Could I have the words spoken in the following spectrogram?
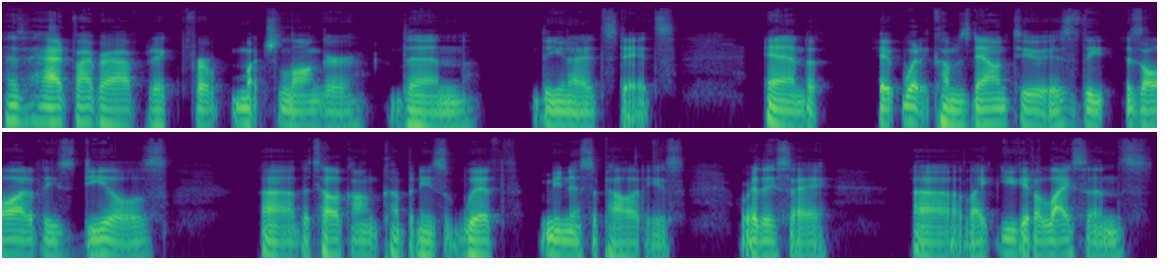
has had fiber optic for much longer than the United States, and it, what it comes down to is the is a lot of these deals, uh, the telecom companies with municipalities, where they say, uh, like you get a license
